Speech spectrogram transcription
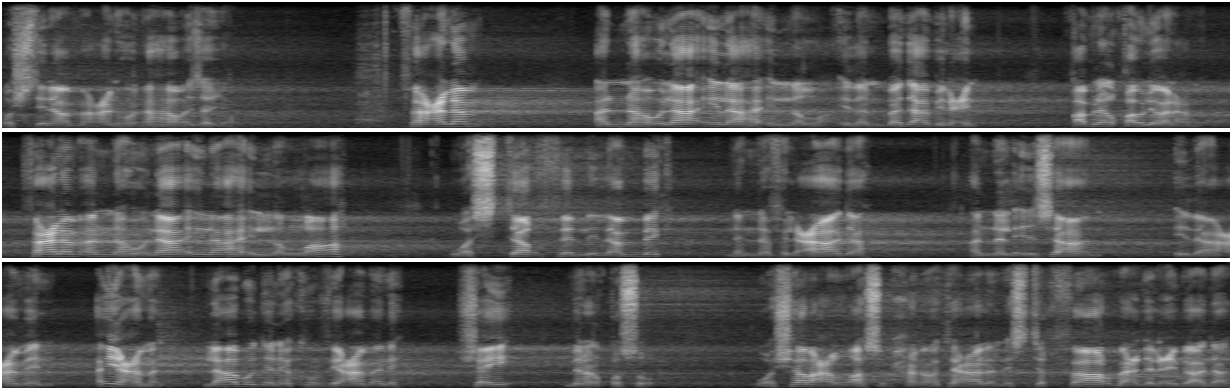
واجتناب ما عنه نهى وزجر. فاعلم أنه لا إله إلا الله. إذا بدأ بالعلم قبل القول والعمل. فاعلم أنه لا إله إلا الله واستغفر لذنبك لأن في العادة أن الإنسان إذا عمل أي عمل لا بد أن يكون في عمله شيء من القصور. وشرع الله سبحانه وتعالى الاستغفار بعد العبادات.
